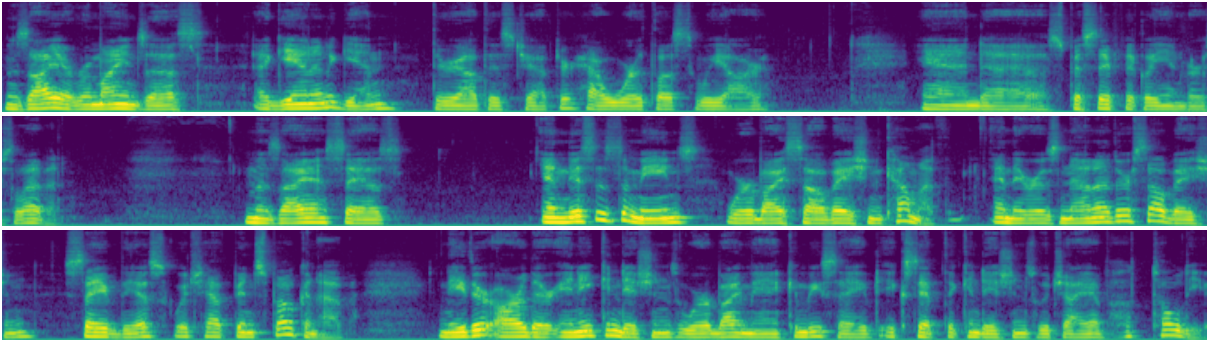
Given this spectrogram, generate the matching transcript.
Mosiah reminds us again and again throughout this chapter how worthless we are, and uh, specifically in verse 11. Mosiah says, And this is the means whereby salvation cometh, and there is none other salvation save this which hath been spoken of Neither are there any conditions whereby man can be saved except the conditions which I have told you.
